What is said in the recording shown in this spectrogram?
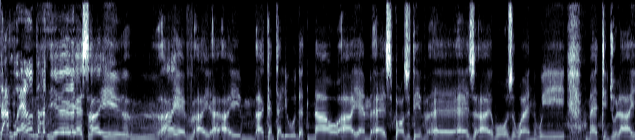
done i- well, but, yeah, uh, yes, I, um, I have, I, I, I, can tell you that now I am as positive uh, as I was when we met in July.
